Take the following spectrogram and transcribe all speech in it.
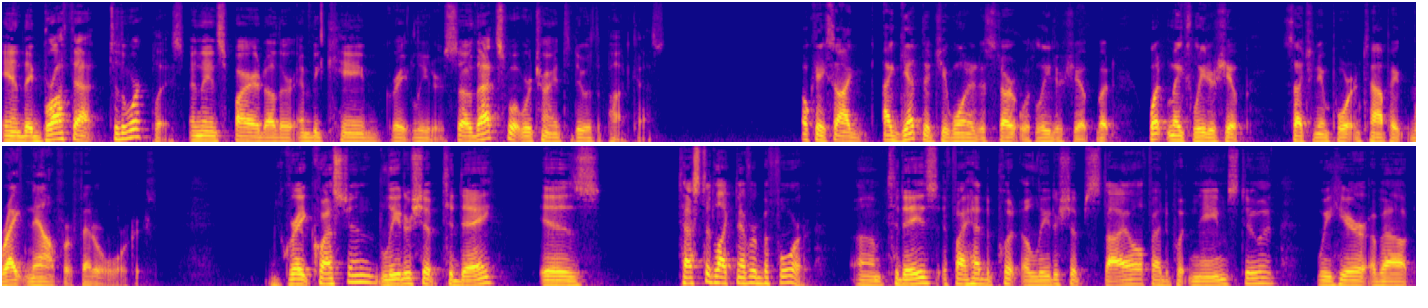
and they brought that to the workplace and they inspired other and became great leaders. So that's what we're trying to do with the podcast. Okay, so I, I get that you wanted to start with leadership, but what makes leadership such an important topic right now for federal workers? Great question. Leadership today is tested like never before. Um, today's, if I had to put a leadership style, if I had to put names to it, we hear about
